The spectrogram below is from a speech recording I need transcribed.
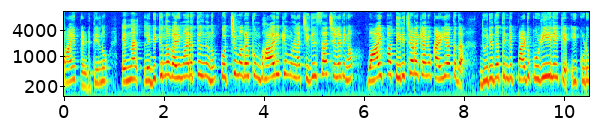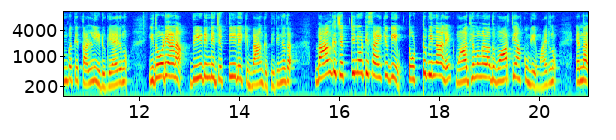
വായ്പ എടുത്തിരുന്നു. എന്നാൽ ലഭിക്കുന്ന വരുമാനത്തിൽ നിന്നും കൊച്ചുമകൾക്കും ഭാര്യയ്ക്കുമുള്ള ചികിത്സാ ചെലവിനോ വായ്പ തിരിച്ചടയ്ക്കാനോ കഴിയാത്തത് ദുരിതത്തിന്റെ പടുകുഴിയിലേക്ക് ഈ കുടുംബത്തെ തള്ളിയിടുകയായിരുന്നു. ഇതോടെയാണ് വീടിന്റെ ജപ്തിയിലേക്ക് ബാങ്ക് തിരിഞ്ഞത്. ബാങ്ക് ജപ്തി നോട്ടീസ് അയക്കുകയും തൊട്ടു പിന്നാലെ മാധ്യമങ്ങൾ അത് വാർത്തയാക്കുകയുമായിരുന്നു. എന്നാൽ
